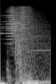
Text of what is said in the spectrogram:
you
